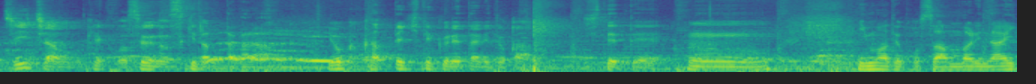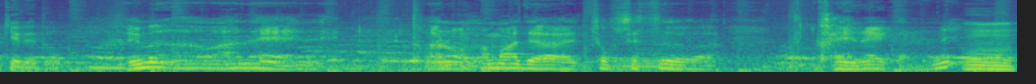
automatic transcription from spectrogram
うじいちゃんも結構そういうの好きだったからよく買ってきてくれたりとかしてて。うん。今でこそあんまりないけれど。今はねあの浜では直接は買えないからね、うん。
